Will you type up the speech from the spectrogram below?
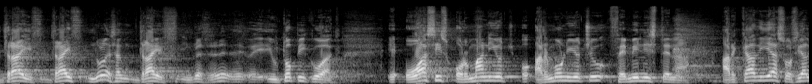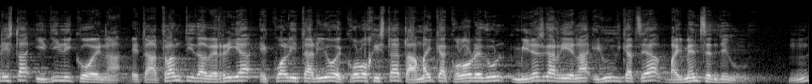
drive, drive, nola esan drive, ingles, eh, eh, utopikoak, eh, oasis harmoniotxu feministena, Arkadia sozialista idilikoena eta Atlantida berria ekualitario, ekologista eta amaika koloredun miresgarriena irudikatzea baimentzen digu. Hmm?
